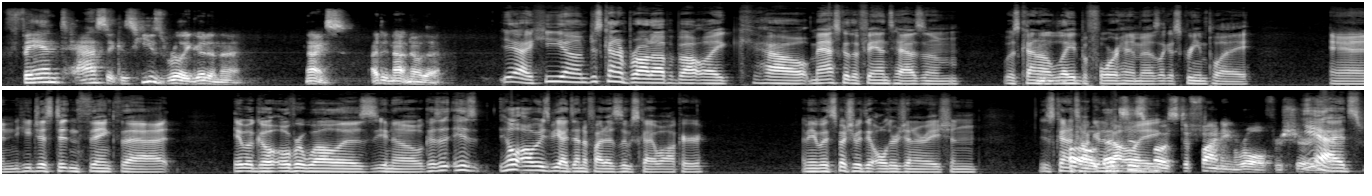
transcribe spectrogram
Fantastic, because he's really good in that. Nice. I did not know that. Yeah, he um just kind of brought up about like how Mask of the Phantasm was kind of Mhm. laid before him as like a screenplay, and he just didn't think that it would go over well as you know because his he'll always be identified as Luke Skywalker. I mean, especially with the older generation, he's kind of Oh, talking that's about his like most defining role for sure. yeah, it's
